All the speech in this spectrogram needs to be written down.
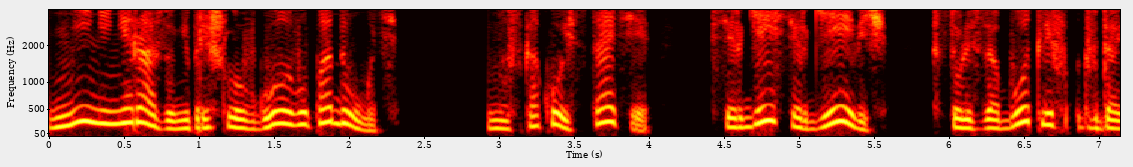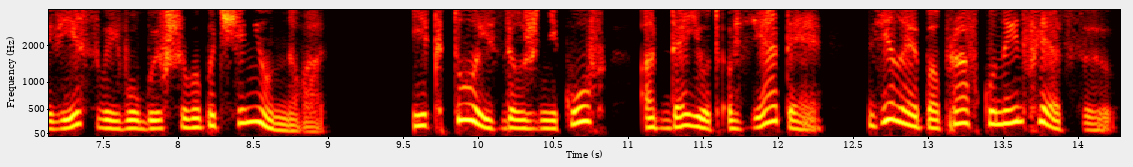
Нине ни разу не пришло в голову подумать, но с какой стати Сергей Сергеевич столь заботлив к вдове своего бывшего подчиненного? И кто из должников отдает взятое, делая поправку на инфляцию?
